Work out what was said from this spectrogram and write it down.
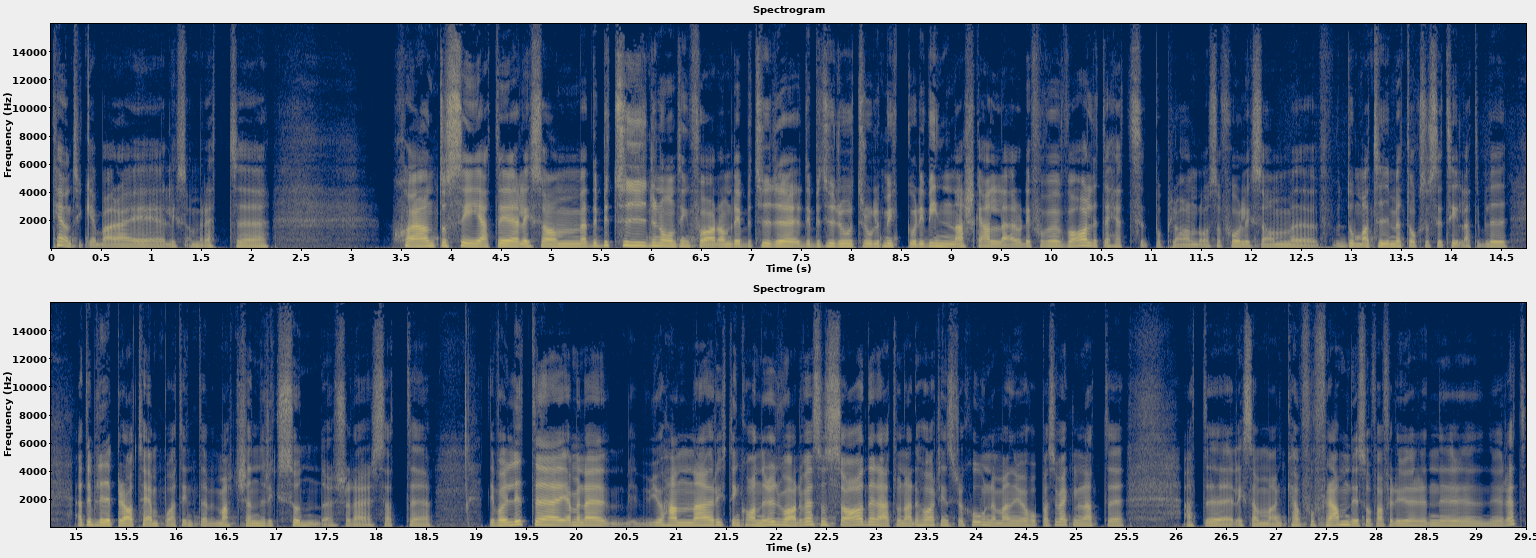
kan jag tycka bara är liksom rätt eh, skönt att se att det, liksom, det betyder någonting för dem. Det betyder, det betyder otroligt mycket och det är vinnarskallar och det får väl vara lite hetsigt på plan då. Så får liksom eh, domarteamet också se till att det blir, att det blir ett bra tempo, att inte matchen rycks sönder sådär. Så att eh, det var lite, jag menar Johanna Rytting Kaneryd var det väl som sa det där att hon hade hört instruktioner. Men jag hoppas ju verkligen att eh, att liksom man kan få fram det i så fall, för det är en, en rätt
